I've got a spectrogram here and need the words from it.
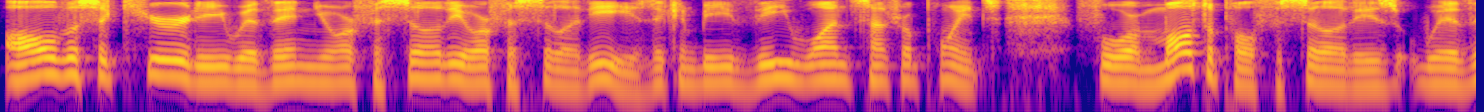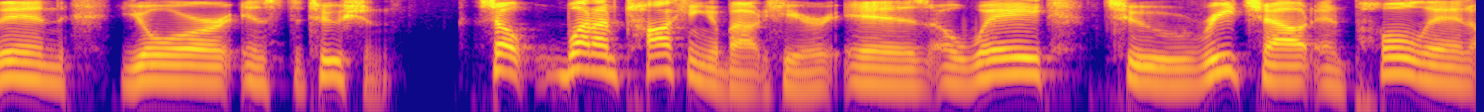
all the security within your facility or facilities. It can be the one central point for multiple facilities within your institution. So, what I'm talking about here is a way to reach out and pull in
